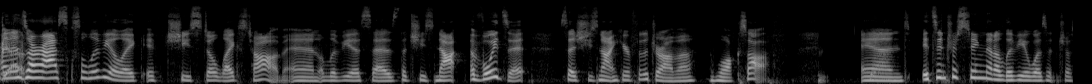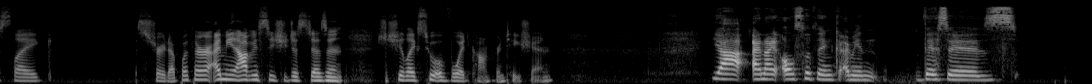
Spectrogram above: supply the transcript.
and then Zara asks Olivia like if she still likes Tom, and Olivia says that she's not avoids it, says she's not here for the drama, and walks off. And it's interesting that Olivia wasn't just like straight up with her. I mean, obviously she just doesn't. She likes to avoid confrontation. Yeah, and I also think, I mean, this is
